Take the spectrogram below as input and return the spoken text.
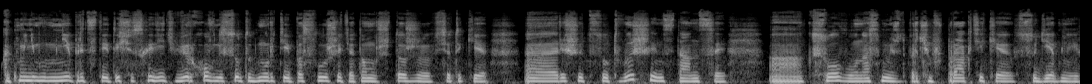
как минимум мне предстоит еще сходить в Верховный суд Удмуртии и послушать о том, что же все-таки э, решит суд высшей инстанции. Э, к слову, у нас, между прочим, в практике судебной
